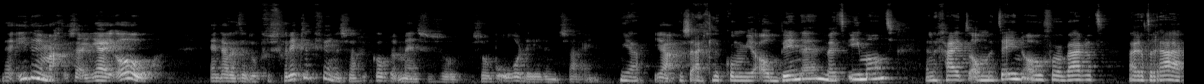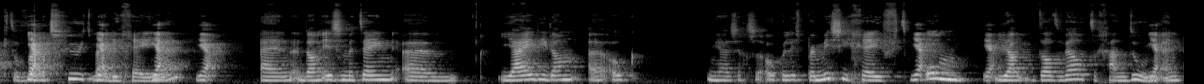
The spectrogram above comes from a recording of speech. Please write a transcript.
Nou, iedereen mag er zijn, jij ook. En dat ik het ook verschrikkelijk vind, zag ik ook dat mensen zo, zo beoordelend zijn. Ja. Ja, Dus eigenlijk kom je al binnen met iemand en dan ga je het al meteen over waar het, waar het raakt of waar Ja. het schuurt bij Ja. diegene. ja, ja, En dan is het meteen ehm, jij die dan eh, ook, ja, zegt ze ook wel eens permissie geeft Ja. om Ja. ja, dat wel te gaan doen. Ja. En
